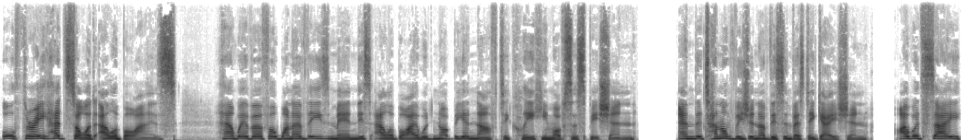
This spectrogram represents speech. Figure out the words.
All three had solid alibis. However, for one of these men, this alibi would not be enough to clear him of suspicion. And the tunnel vision of this investigation, I would say,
